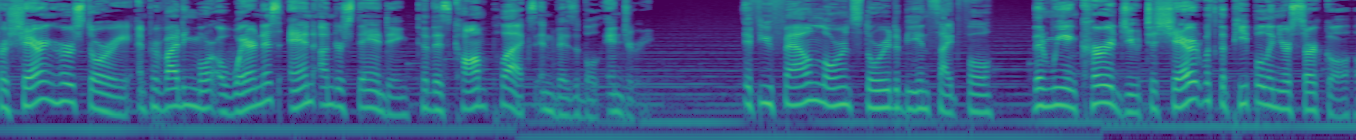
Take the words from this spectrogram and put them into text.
for sharing her story and providing more awareness and understanding to this complex invisible injury. If you found Lauren's story to be insightful, then we encourage you to share it with the people in your circle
